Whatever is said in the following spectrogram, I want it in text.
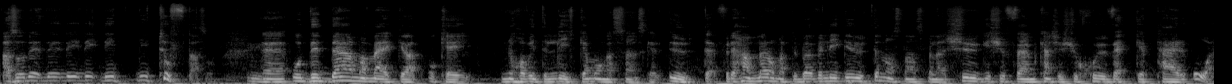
Alltså det, det, det, det, det är tufft alltså. Mm. Eh, och det är där man märker att okej, okay, nu har vi inte lika många svenskar ute. För det handlar om att du behöver ligga ute någonstans mellan 20, 25, kanske 27 veckor per år.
